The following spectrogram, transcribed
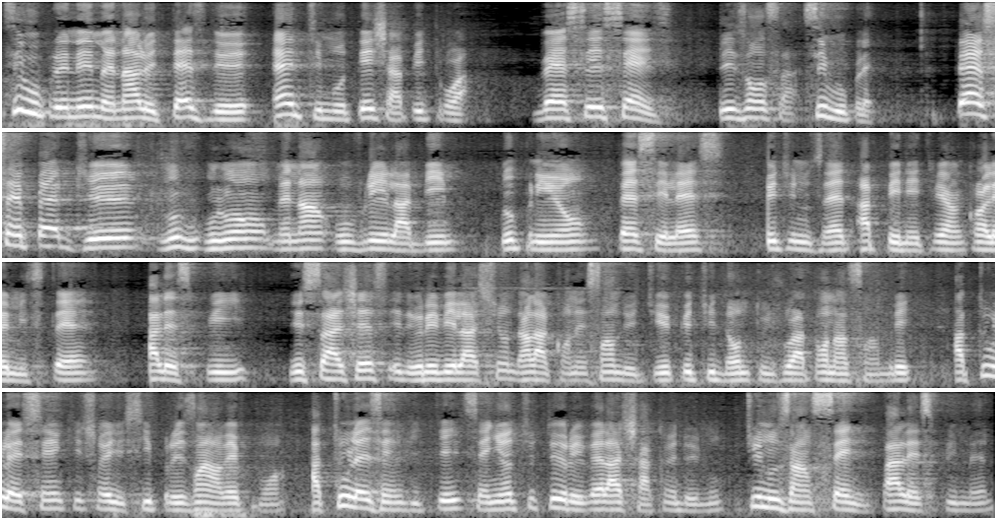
si vous prenez maintenant le test de 1 Timothée chapitre 3, verset 16, lisons ça, s'il vous plaît. Père Saint, Père Dieu, nous voulons maintenant ouvrir la Bible. Nous prions, Père Céleste, que tu nous aides à pénétrer encore les mystères à l'esprit de sagesse et de révélation dans la connaissance de Dieu que tu donnes toujours à ton assemblée à tous les saints qui sont ici présents avec moi, à tous les invités. Seigneur, tu te révèles à chacun de nous. Tu nous enseignes par l'Esprit même,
